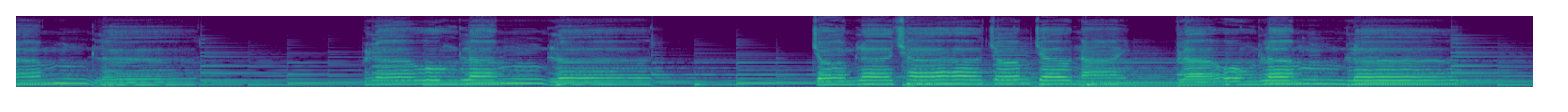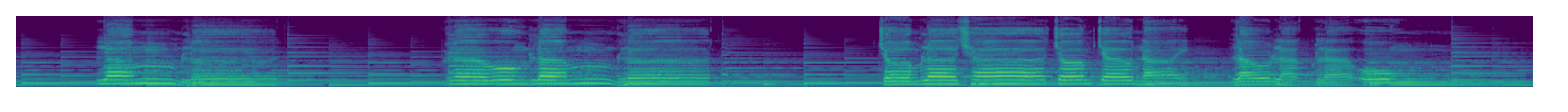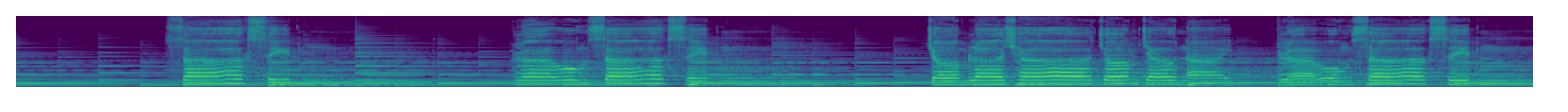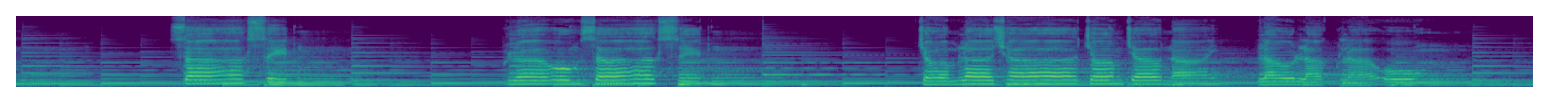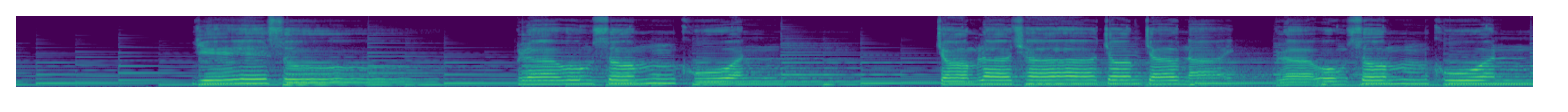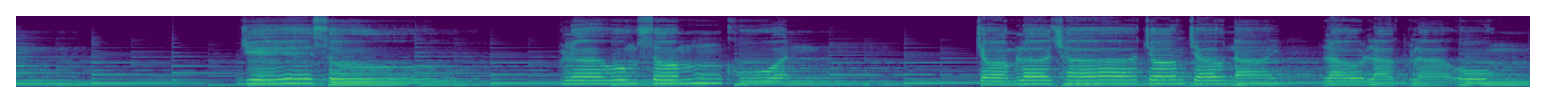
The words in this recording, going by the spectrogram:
ล้ำเลิศพระองค์ล้ำเลิศจอมราชาจอมเจ้านาย ศักดิ์สิทธิ์พระองค์ศักดิ์สิทธิ์จอมราชาจอมเจ้านายพระองค์ศักดิ์สิทธิ์ศักดิ์สิทธิ์พระองค์ศักดิ์สิทธิ์จอมราชาจอมเจ้านายเราหลักพระองค์ เยซูพระองค์สมควร จอมราชาจอมเจ้านาย พระองค์สมควร เยซูพระองค์สมควร จอมราชาจอมเจ้านาย เราหลักพระองค์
